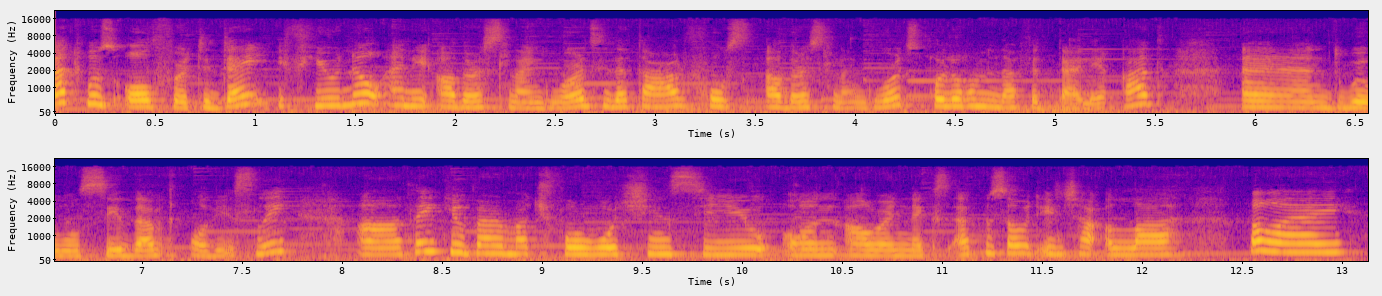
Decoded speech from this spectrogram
That was all for today. If you know any other slang words, إذا تعرفوا other slang words قولوهم لنا في التعليقات and we will see them obviously. Uh, thank you very much for watching. See you on our next episode إن شاء الله. Bye bye.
